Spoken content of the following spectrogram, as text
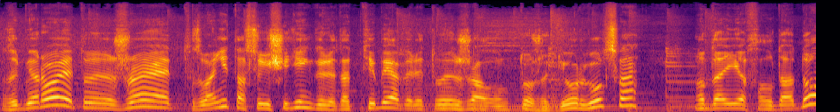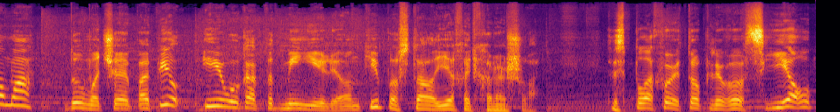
Забирает, уезжает, звонит на следующий день, говорит, от тебя, говорит, уезжал, он тоже дергался, но доехал до дома, дома чай попил, и его как подменили, он типа стал ехать хорошо. То есть плохое топливо съел,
